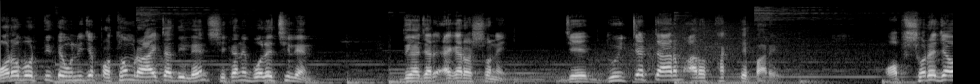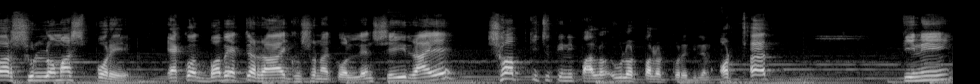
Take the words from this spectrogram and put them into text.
পরবর্তীতে উনি যে প্রথম রায়টা দিলেন, সেখানে বলেছিলেন দুই হাজার এগারো সনে যে দুইটা টার্ম আরও থাকতে পারে। অবসরে যাওয়ার ষোলো মাস পরে এককভাবে একটা রায় ঘোষণা করলেন। সেই রায়ে সব কিছু তিনি পাল উলট পালট করে দিলেন। অর্থাৎ তিনি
